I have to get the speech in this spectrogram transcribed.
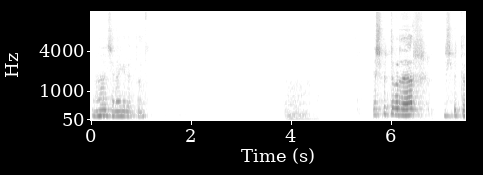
ಹಾಂ ಚೆನ್ನಾಗಿದೆ ಬ್ರದರ್ ಎಷ್ಟು ಬಿತ್ತು ಬ್ರದರ್ ಎಷ್ಟು ಬಿತ್ತು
